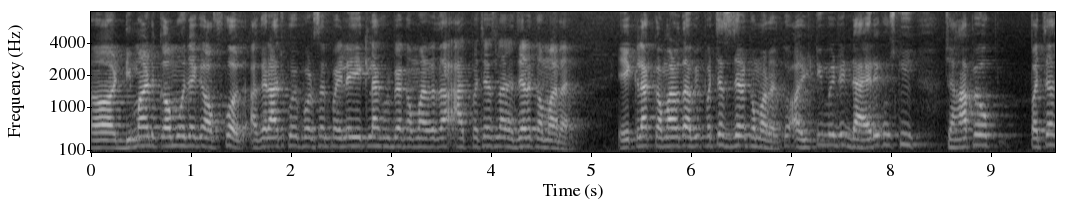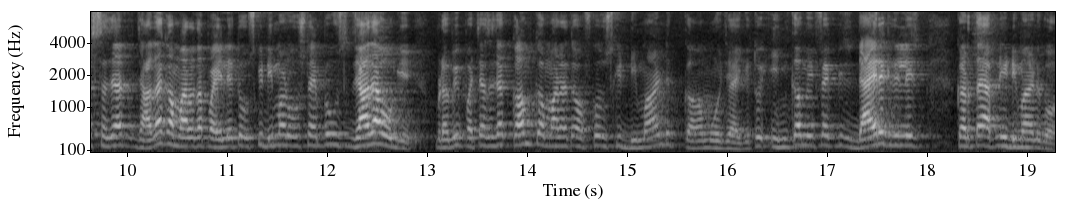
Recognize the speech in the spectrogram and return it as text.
डिमांड uh, कम हो जाएगा। ऑफकोर्स अगर आज कोई पर्सन पहले एक लाख रुपया कमा रहा था आज पचास लाख हज़ार कमा रहा है। एक लाख कमा रहा था अभी पचास हज़ार कमा रहा है। तो अल्टीमेटली डायरेक्ट उसकी जहाँ पे वो पचास हज़ार ज़्यादा कमा रहा था पहले तो उसकी डिमांड उस टाइम पे उस ज़्यादा होगी। बट अभी पचास हज़ार कम कमा रहा है तो ऑफकोर्स उसकी डिमांड कम हो जाएगी। तो इनकम इफ़ेक्ट डायरेक्ट रिलेट करता है अपनी डिमांड को।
